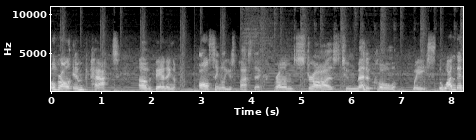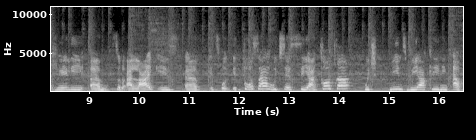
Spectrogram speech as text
overall impact of banning all single-use plastic, from straws to medical waste. The one that really um, sort of I like is uh, it's called Itosa, which says Siyacoca, which means we are cleaning up.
